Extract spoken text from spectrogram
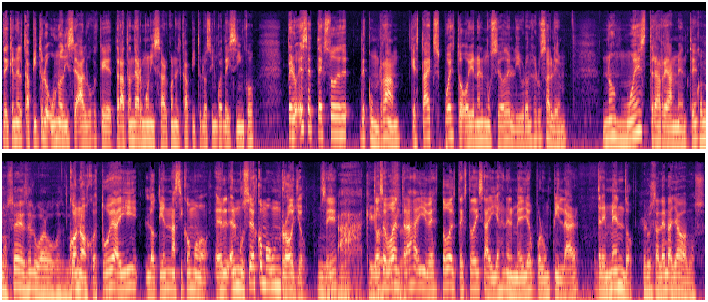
de que en el capítulo 1 dice algo que, que tratan de armonizar con el capítulo 55. Pero ese texto de, de Qumran, que está expuesto hoy en el Museo del Libro en Jerusalén, nos muestra realmente... ¿Conoces ese lugar vos, José? Conozco, estuve ahí, lo tienen así como... El, el museo es como un rollo, ¿sí? Ah, qué Entonces vos entras ahí y ves todo el texto de Isaías en el medio por un pilar tremendo. Jerusalén, allá vamos.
